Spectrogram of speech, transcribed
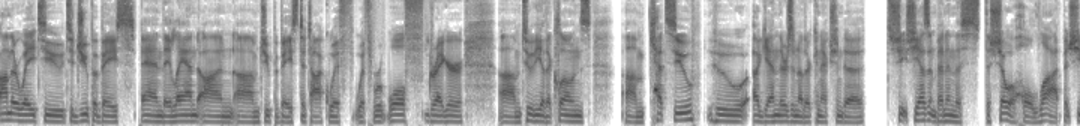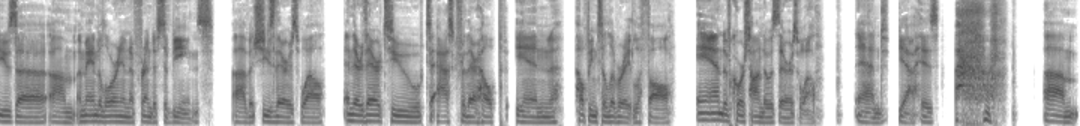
on their way to to Jupa base, and they land on um, Jupa base to talk with with Wolffe, Gregor, um, two of the other clones, um, Ketsu, who again, there's another connection to. She she hasn't been in this the show a whole lot, but she's a um, a Mandalorian, a friend of Sabine's, uh, but she's there as well, and they're there to to ask for their help in helping to liberate Lothal, and of course Hondo is there as well. And yeah, his um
